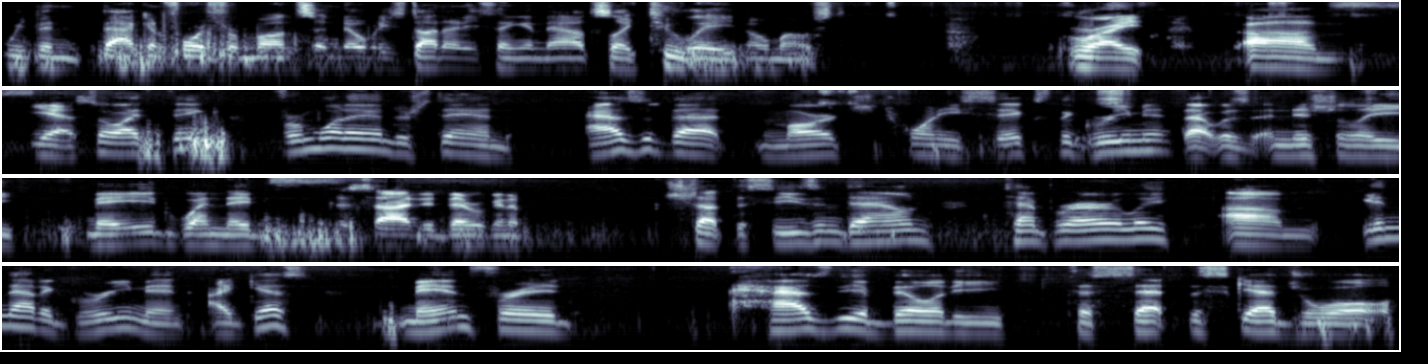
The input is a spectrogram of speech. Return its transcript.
we've been back and forth for months and nobody's done anything, and now it's like too late almost. Right. Um, yeah. So I think, from what I understand, as of that March 26th agreement that was initially made when they decided they were going to shut the season down temporarily, um, in that agreement, I guess Manfred has the ability to set the schedule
